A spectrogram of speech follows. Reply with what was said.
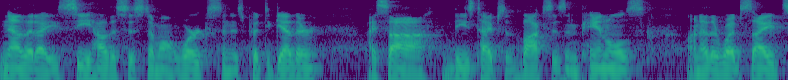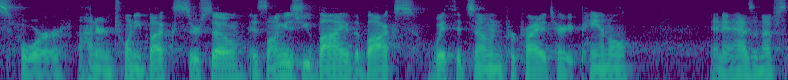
Now that I see how the system all works and is put together, I saw these types of boxes and panels on other websites for 120 bucks or so. As long as you buy the box with its own proprietary panel and it has enough,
